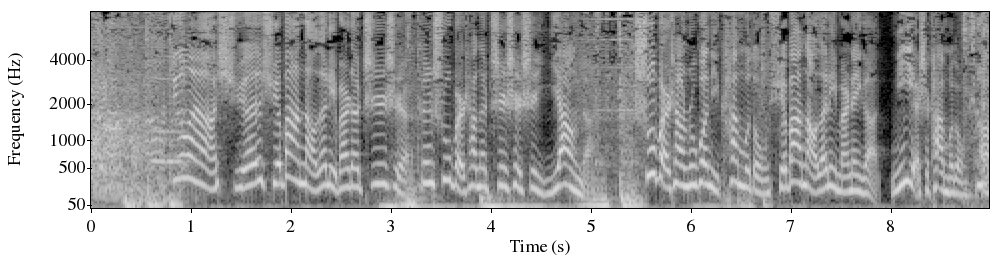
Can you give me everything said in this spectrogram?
另外啊，学学霸脑袋里边的知识跟书本上的知识是一样的。书本上如果你看不懂，学霸脑袋里面那个你也是看不懂啊。”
